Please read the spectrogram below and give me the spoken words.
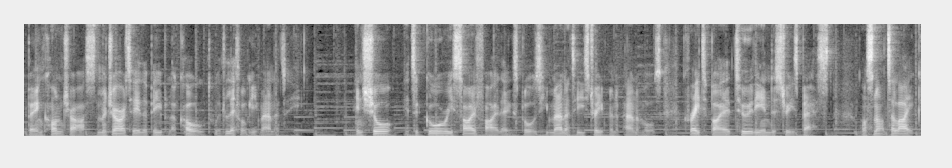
but in contrast, the majority of the people are cold with little humanity. In short, it's a gory sci fi that explores humanity's treatment of animals, created by two of the industry's best. What's not to like?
